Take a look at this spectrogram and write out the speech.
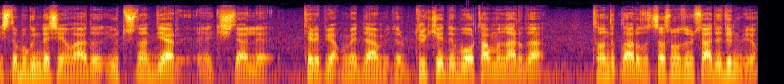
İşte bugün de şey vardı. Yurt dışından diğer kişilerle terapi yapmaya devam ediyorum. Türkiye'de bu ortamlarda tanıdıklar olsa çalışmamıza müsaade edilmiyor.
